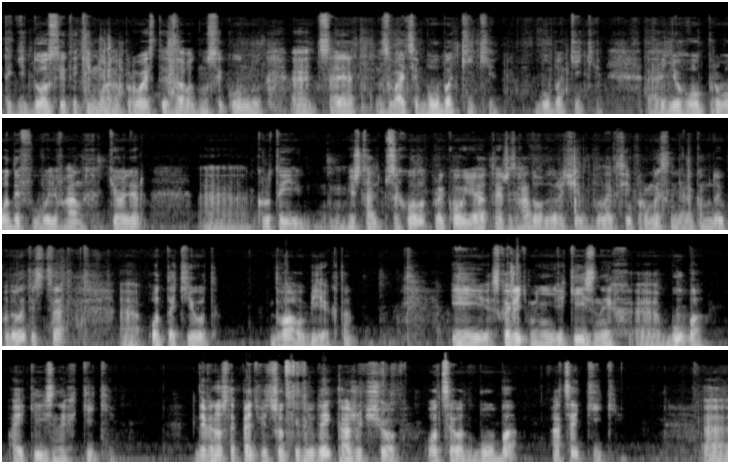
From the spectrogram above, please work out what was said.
такий дослід, який можна провести за одну секунду, е, це називається Буба Кікі. Буба Кікі. Е, його проводив Вольфганг Кьолер, е, крутий гештальт-психолог, про якого я теж згадував, до речі, в лекції про мислення. Рекомендую подивитись. Це е, от такі от два об'єкта. І скажіть мені, який з них Буба, а який з них Кікі. 95% людей кажуть, що оце от Буба, а це Кікі.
